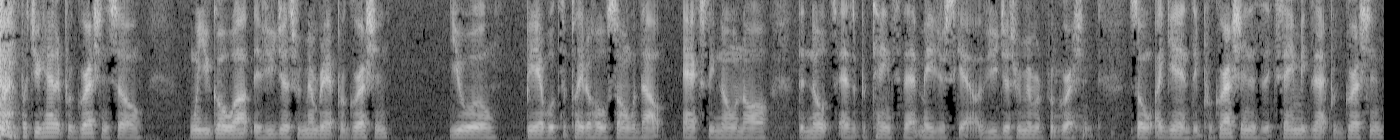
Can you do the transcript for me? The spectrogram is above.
but you had a progression so when you go up if you just remember that progression you will be able to play the whole song without actually knowing all the notes as it pertains to that major scale if you just remember the progression. So again the progression is the same exact progression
